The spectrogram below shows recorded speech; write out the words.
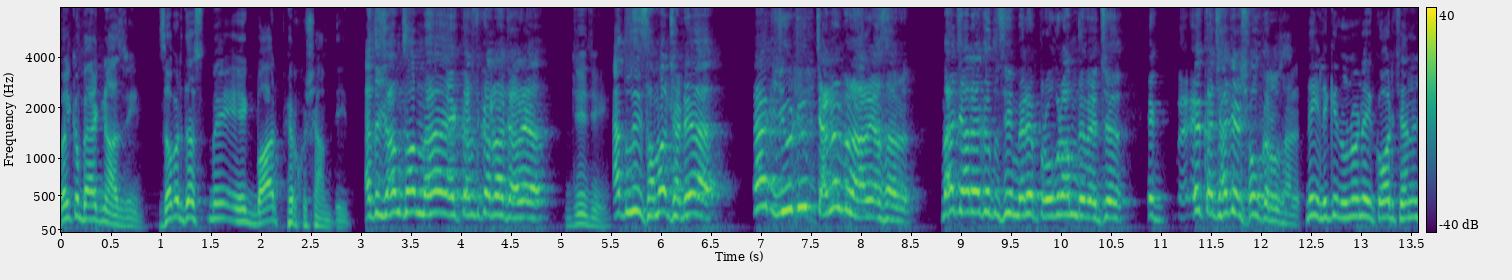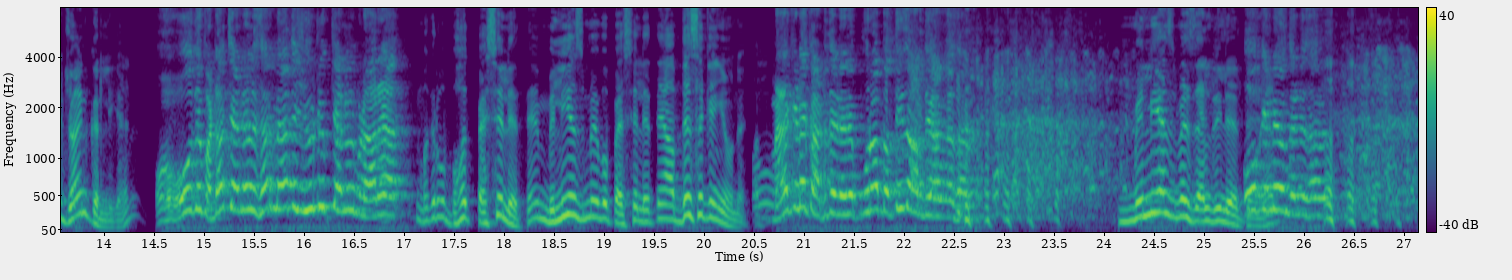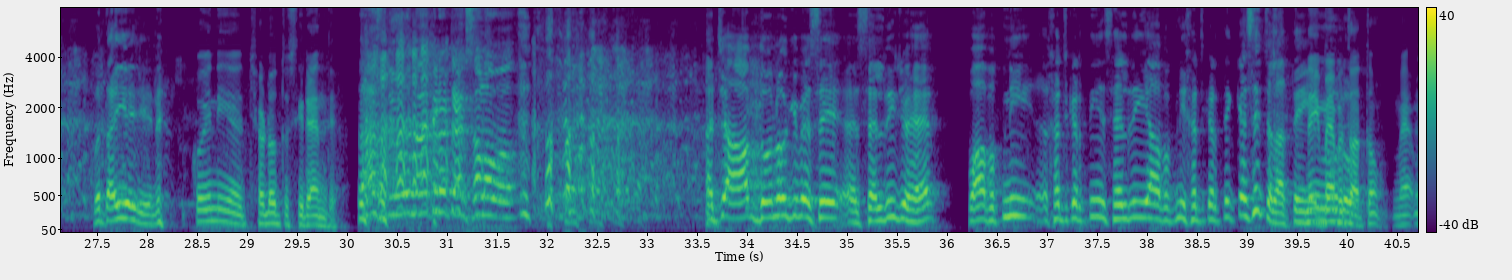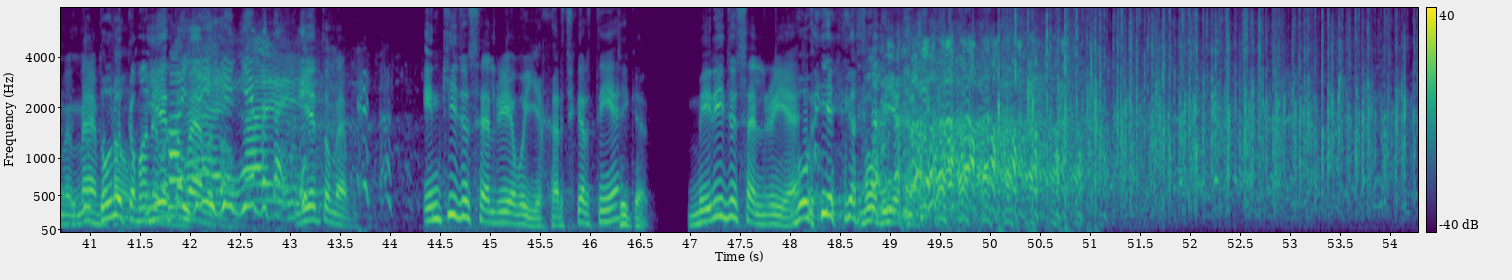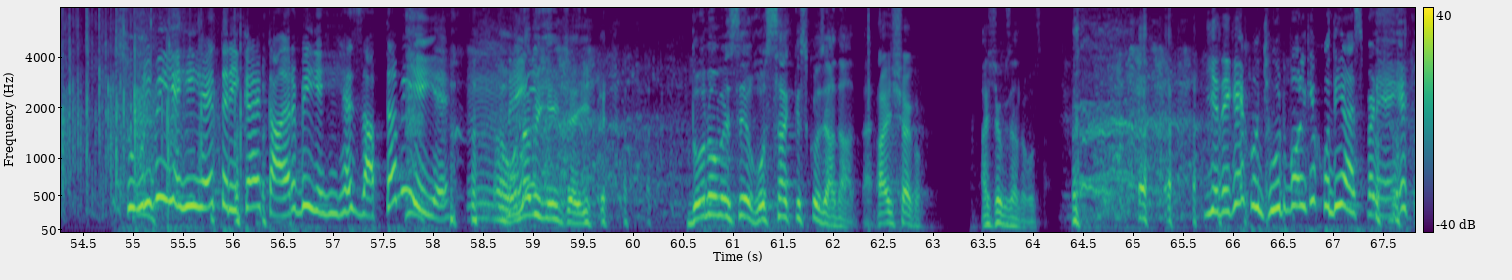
वेलकम बैक नाजरीन जबरदस्त में एक बार फिर खुश आमदीद एहतजाम साहब मैं एक अर्ज करना चाह ਰਿਹਾ ਜੀ ਜੀ ਇਹ ਤੁਸੀਂ ਸਮਾਂ ਛੱਡਿਆ ਹੈ। ਮੈਂ ਇੱਕ YouTube ਚੈਨਲ ਬਣਾ ਰਿਹਾ ਸਰ ਮੈਂ ਚਾਹ ਰਿਹਾ ਕਿ ਤੁਸੀਂ ਮੇਰੇ ਪ੍ਰੋਗਰਾਮ ਦੇ ਵਿੱਚ ਇੱਕ ਇੱਕ ਅੱਛਾ ਜਿਹਾ ਸ਼ੋਅ ਕਰੋ ਸਰ नहीं लेकिन उन्होंने एक और चैनल ज्वाइन कर लिया है ना ਉਹ ਉਹ ਤੇ ਵੱਡਾ ਚੈਨਲ ਹੈ ਸਰ ਮੈਂ ਤੇ YouTube ਚੈਨਲ ਬਣਾ ਰਿਹਾ मगर वो बहुत पैसे लेते हैं मिलियंस में वो पैसे लेते हैं आप दे सकेंगे उन्हें ਮੈਂ ਕਿਹੜੇ ਘੱਟ ਦੇਣੇ ਨੇ ਪੂਰਾ 32000 ਦਿਆਂਗਾ ਸਰ मिलियंस में सैलरी लेते ਉਹ हैं ਕਿੰਨੇ ਹੁੰਦੇ ਨੇ ਸਰ बताइए जी इन्हें ਕੋਈ ਨਹੀਂ ਹੈ, ਛੱਡੋ ਤੁਸੀਂ ਰਹਿਣ ਦਿਓ ਦੱਸ ਦਿਓ ਮੈਂ ਕਿਹੜਾ ਟੈਕਸ ਵਾਲਾ ਹਾਂ अच्छा आप दोनों की वैसे सैलरी जो है वो आप अपनी खर्च करती हैं सैलरी या आप अपनी खर्च करते हैं कैसे चलाते हैं ये नहीं मैं दोनों? बताता हूँ मैं मैं, तो मैं दोनों बताऊँ। कमाने ये वाले तो हाँ, मैं ये ये बताऊँ। ये बताइए ये तो मैं बताऊँ। इनकी जो सैलरी है वो ये खर्च करती हैं ठीक है मेरी जो सैलरी है वो भी ये कर- वो भी ये खर्च सूल भी यही है तरीका कार भी यही है जाब्ता भी यही है। होना भी यही चाहिए। दोनों में से गुस्सा किसको ज़्यादा आता है? आयशा को। आयशा को ज़्यादा गुस्सा ये देखे झूठ बोल के खुद ही हंस पड़े हैं।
